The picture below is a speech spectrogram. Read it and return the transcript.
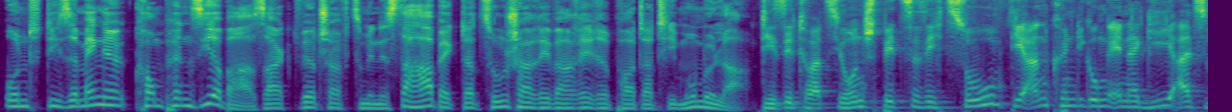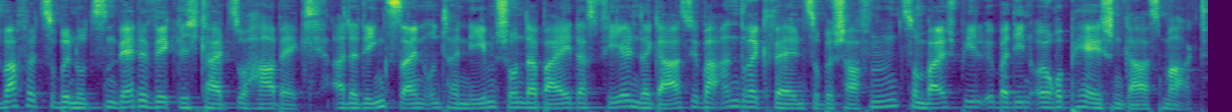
und diese Menge kompensierbar, sagt Wirtschaftsminister Habeck dazu, Charivari-Reporter Timo Müller. Die Situation spitze sich zu. Die Ankündigung, Energie als Waffe zu benutzen, werde Wirklichkeit, so Habeck. Allerdings seien Unternehmen schon dabei, das fehlende Gas über andere Quellen Quellen zu beschaffen, zum Beispiel über den europäischen Gasmarkt.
